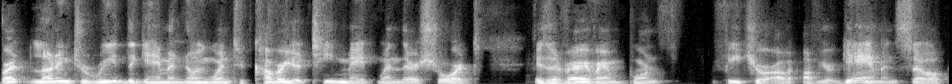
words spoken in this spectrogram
but learning to read the game and knowing when to cover your teammate when they're short is a very very important feature of, of your game and so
